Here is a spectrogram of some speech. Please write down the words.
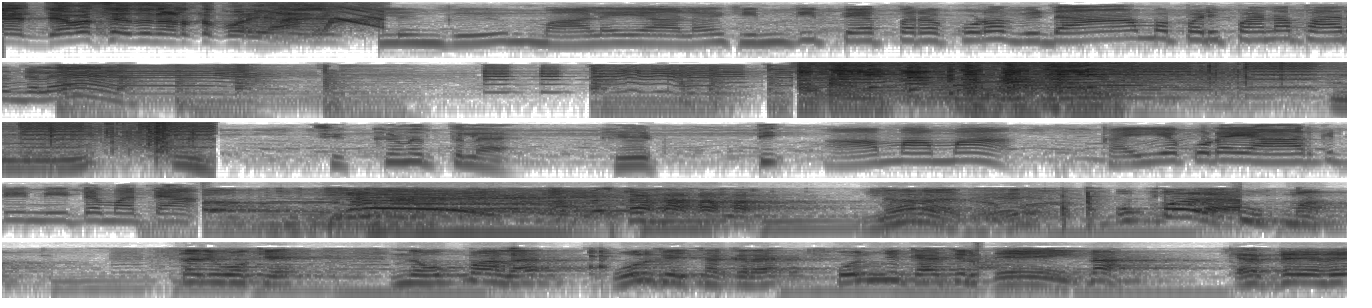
ஏன் ஜெவஸ் எதுவும் நடத்த போறியா? தெலுங்கு மலையாளம் ஹிந்தி பேப்பரை கூட விடாம படிப்பானா பாருங்களேன். சிக்கனத்துல கெட்டி. ஆமா ஆமா கைய கூட யார்கிட்டயும் நீட்ட மாட்டான். உப்பால உப்மா சரி ஓகே இந்த உப்மால ஒரு கை சக்கரை கொஞ்சம் காய்ச்சல் டேய். எனக்கு தெரியாது.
